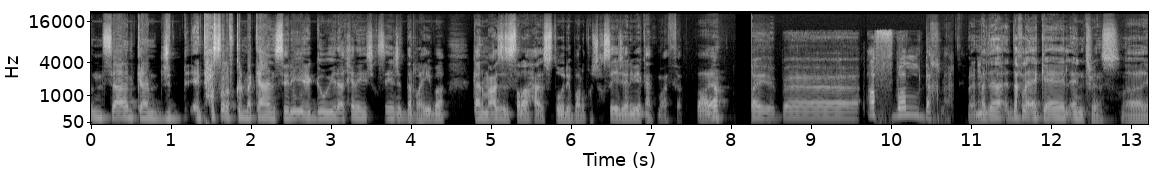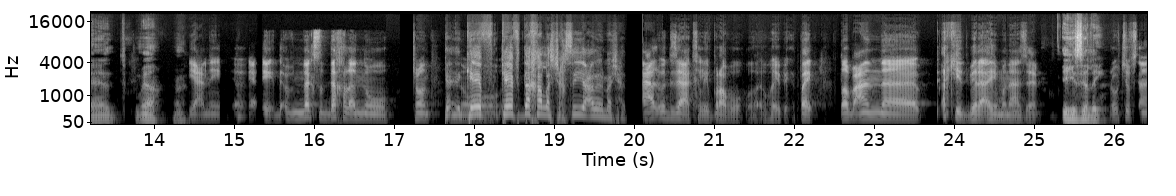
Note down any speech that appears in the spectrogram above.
انسان كان جد يعني تحصله في كل مكان سريع قوي إلى آخره. شخصية جدا رهيبة. كان معزز صراحة أسطوري برضه. شخصية جانبية كانت مؤثرة. ف yeah طيب آه، أفضل دخلة. دخلة AKA ال entrance. آه يعني yeah. يعني إيه، نقصد دخل إنه شلون؟ كيف كيف دخل الشخصية على المشهد؟ exactly برافو وهيبي. طيب طبعا آه، أكيد بلا أي منازع. ايزلي لو تشوف سنة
